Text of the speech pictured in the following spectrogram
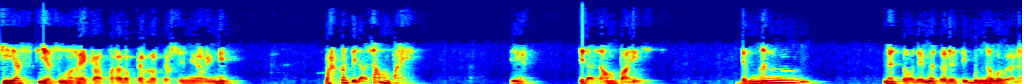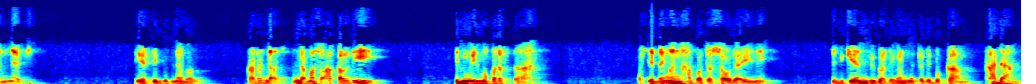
kias-kias mereka, para dokter-dokter senior ini, bahkan tidak sampai. Ya, tidak sampai dengan metode-metode tibun nabawi ala nabi. Ya, tibun nabawi. Karena tidak, tidak masuk akal di ilmu-ilmu kedokteran. Seperti dengan habatus sauda ini. Demikian juga dengan metode bekam. Kadang.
